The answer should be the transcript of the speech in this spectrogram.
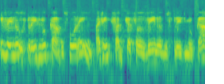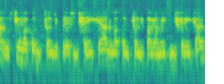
e vendo os 3 mil carros. Porém, a gente sabe que essa venda dos 3 mil carros tinha uma condição de preço diferenciado, uma condição de pagamento diferenciado,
